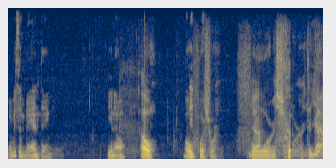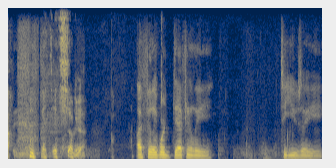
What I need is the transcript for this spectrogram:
maybe it's a man thing. You know, Oh, oh, It- for sure, Yeah. for sure. To Yeah. yeah. it's, it's okay. Yeah. I feel like we're definitely, to use a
